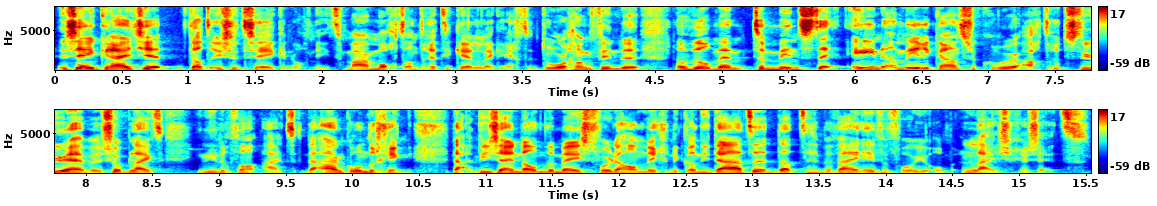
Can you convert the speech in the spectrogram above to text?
Een zekerheidje, dat is het zeker nog niet. Maar mocht Andretti Cadillac echt de doorgang vinden, dan wil men tenminste één Amerikaanse coureur achter het stuur hebben. Zo blijkt in ieder geval uit de aankondiging. Nou, wie zijn dan de meest voor de hand liggende kandidaten? Dat hebben wij even voor je op een lijstje gezet.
